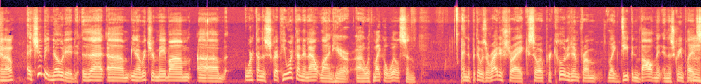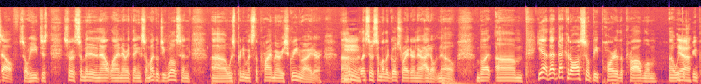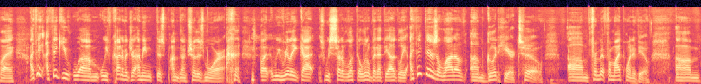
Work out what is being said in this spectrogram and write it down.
You know. It should be noted that um, you know Richard Maibaum. Um, worked on the script. He worked on an outline here uh, with Michael Wilson. and but there was a writer strike, so it precluded him from like deep involvement in the screenplay itself. So he just sort of submitted an outline and everything. So Michael G. Wilson uh, was pretty much the primary screenwriter, um, unless there was some other ghostwriter in there. I don't know, but um, yeah, that that could also be part of the problem. Uh, with Yeah. the screenplay, I think I think you um, we've kind of addressed. I mean, there's I'm, I'm sure there's more, but we really got we sort of looked a little bit at the ugly. I think there's a lot of um, good here too, um, from from my point of view. Um,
